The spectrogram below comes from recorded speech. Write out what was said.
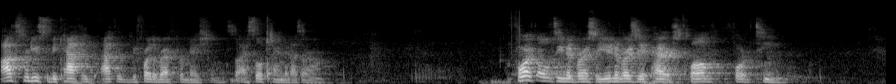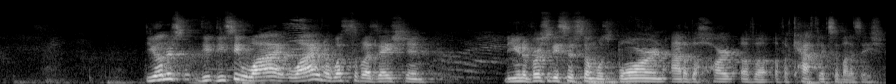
Oxford used to be Catholic after, before the Reformation, so I still claim it as our own. Fourth oldest university, University of Paris, 1214. Do you, understand, do you see why, why in a Western civilization the university system was born out of the heart of a, of a Catholic civilization.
